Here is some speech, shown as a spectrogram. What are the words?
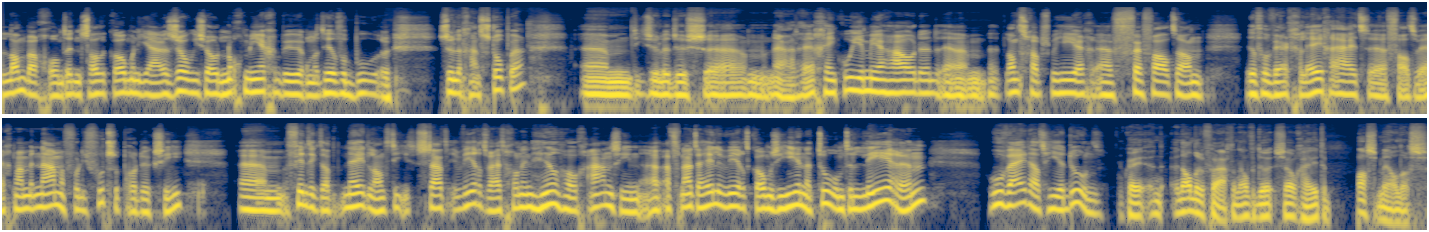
landbouwgrond, en het zal de komende jaren sowieso nog meer gebeuren, omdat heel veel boeren zullen gaan stoppen. Ehm, die zullen dus ehm, nou ja, geen koeien meer houden. Ehm, het landschapsbeheer eh, vervalt dan. Heel veel werkgelegenheid eh, valt weg. Maar met name voor die voedselproductie vind ik dat Nederland, die staat wereldwijd gewoon in heel hoog aanzien. Eh, vanuit de hele wereld komen ze hier naartoe om te leren hoe wij dat hier doen. Oké, een, een andere vraag dan over de zogeheten pasmelders.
